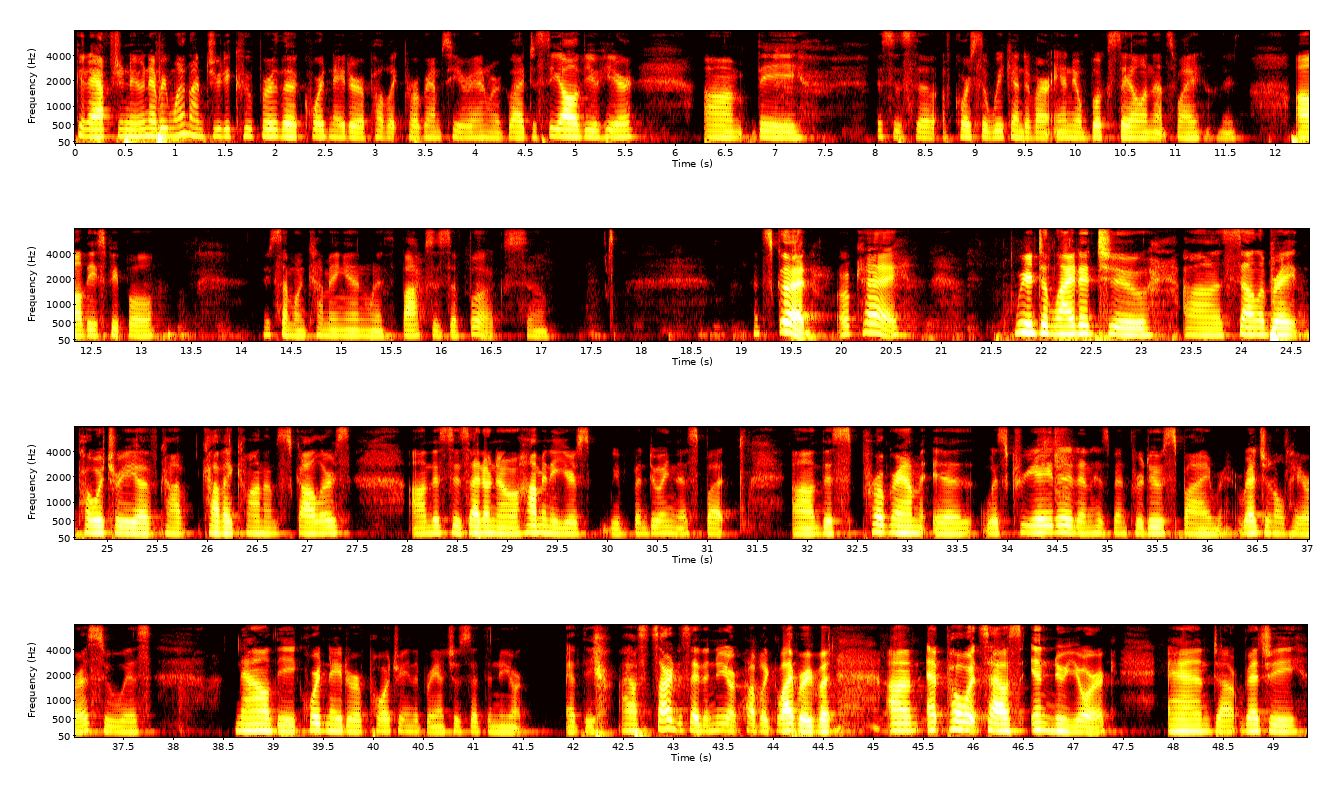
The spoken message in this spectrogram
Good afternoon, everyone. I'm Judy Cooper, the coordinator of public programs here, and we're glad to see all of you here. Um, the this is the, of course, the weekend of our annual book sale, and that's why there's all these people. There's someone coming in with boxes of books, so that's good. Okay, we're delighted to uh, celebrate poetry of Cave Canem scholars. Um, this is, I don't know how many years we've been doing this, but uh, this program is, was created and has been produced by Reginald Harris, who is now the coordinator of poetry in the branches at the New York, at the, I started to say the New York Public Library, but um, at Poets House in New York. And uh, Reggie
